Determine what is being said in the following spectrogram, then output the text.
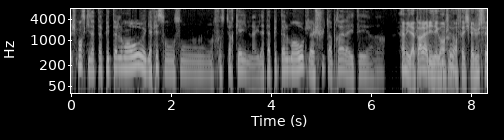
je pense qu'il a tapé tellement haut, il a fait son, son Foster Kane, là. il a tapé tellement haut que la chute après, elle a été. euh, Ah, mais il a pas réalisé grand chose en fait. Il a juste fait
